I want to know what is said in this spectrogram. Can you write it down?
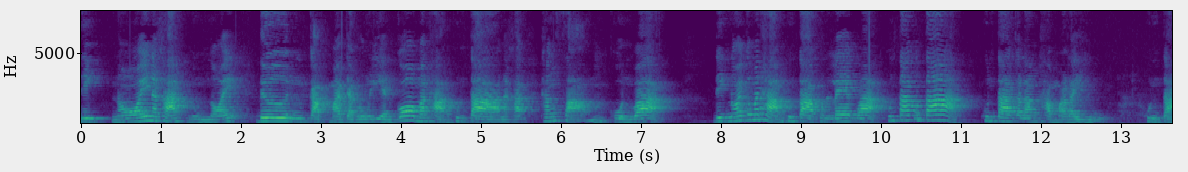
เด็กน้อยนะคะ หนุ่มน้อยเดินกลับมาจากโรงเรียนก็มาถามคุณตานะคะ ทั้งสามคนว่า เด็กน้อยก็มาถามคุณตาคนแรกว่า คุณตาคุณตา คุณตากำลังทำอะไรอยู่ คุณตา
